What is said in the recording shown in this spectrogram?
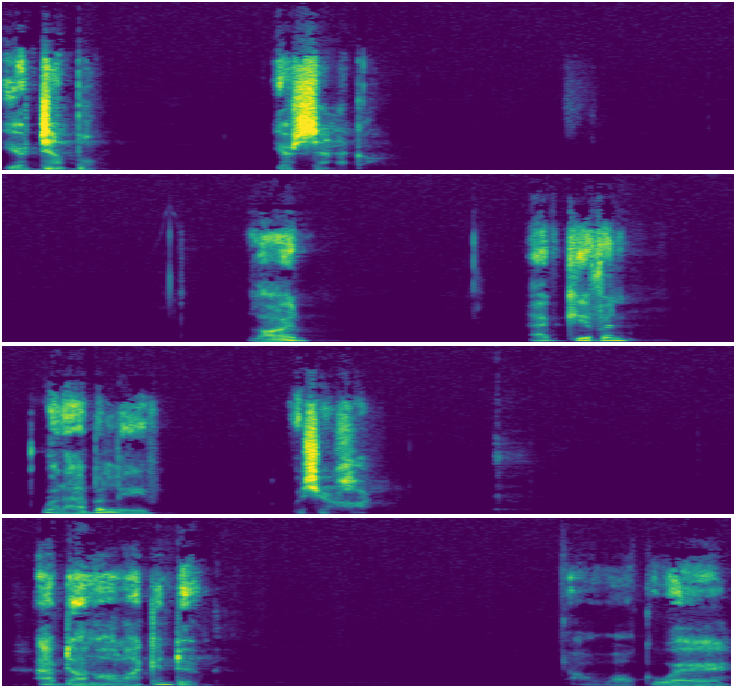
your temple, your synagogue. Lord, I've given what I believe was your heart. I've done all I can do. I'll walk away.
